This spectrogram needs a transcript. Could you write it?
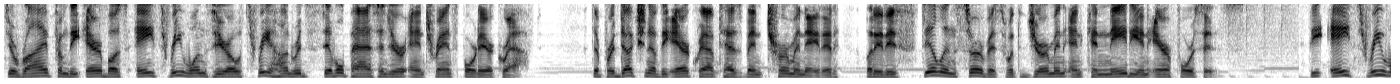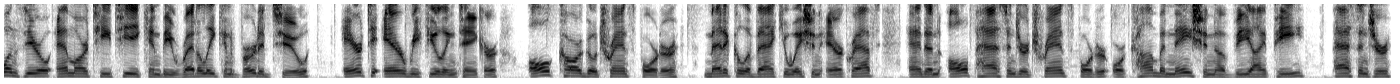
derived from the Airbus A310-300 civil passenger and transport aircraft. The production of the aircraft has been terminated, but it is still in service with German and Canadian air forces. The A310 MRTT can be readily converted to air-to-air refueling tanker all-cargo transporter, medical evacuation aircraft, and an all-passenger transporter or combination of VIP, passenger,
